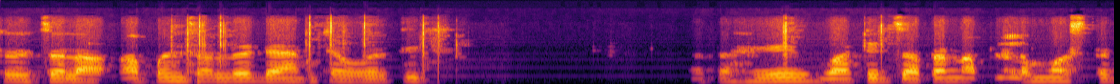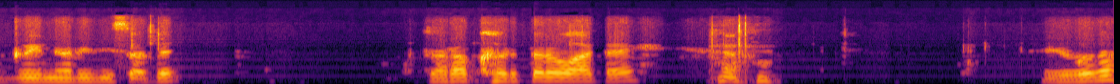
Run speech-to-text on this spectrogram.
तर चला आपण चाललोय डॅमच्या वरती. आता हे वाटेत जाताना आपल्याला मस्त ग्रीनरी दिसत आहे. जरा खडतर वाट आहे. हे बघा.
